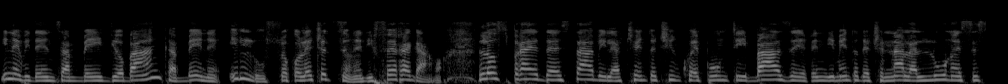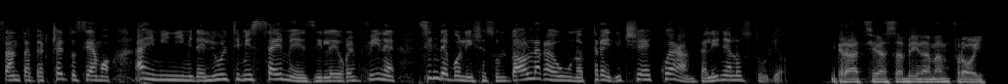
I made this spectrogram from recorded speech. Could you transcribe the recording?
in evidenza Mediobanca, bene il lusso con l'eccezione di Ferragamo. Lo spread è stabile a 105 punti base, il rendimento decennale all'1,60%, siamo ai minimi degli ultimi sei mesi. L'euro infine si indebolisce sul dollaro a 1,1340, linea allo studio. Grazie a Sabrina Manfroi.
